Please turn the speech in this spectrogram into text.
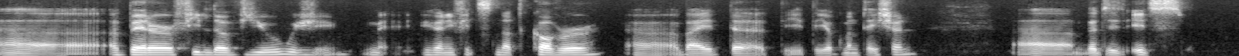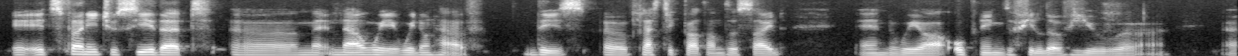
uh, a better field of view, which even if it's not covered uh, by the, the, the augmentation. Uh, but it, it's it's funny to see that uh, now we, we don't have this uh, plastic part on the side, and we are opening the field of view uh,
